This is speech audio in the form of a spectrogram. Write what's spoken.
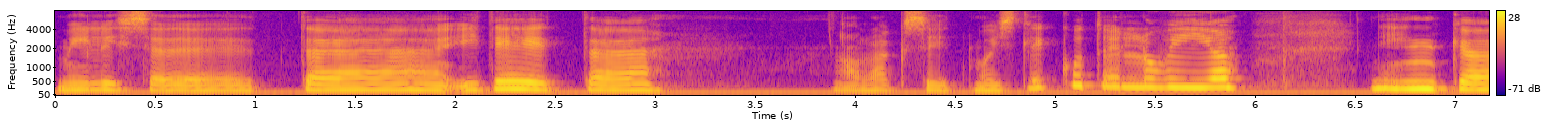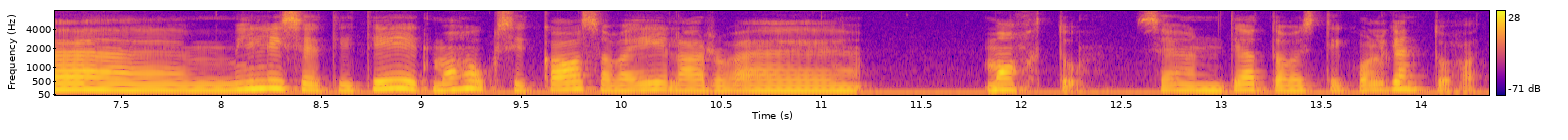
millised äh, ideed äh, oleksid mõistlikud ellu viia ning äh, millised ideed mahuksid kaasava eelarve mahtu, see on teatavasti kolmkümmend tuhat.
